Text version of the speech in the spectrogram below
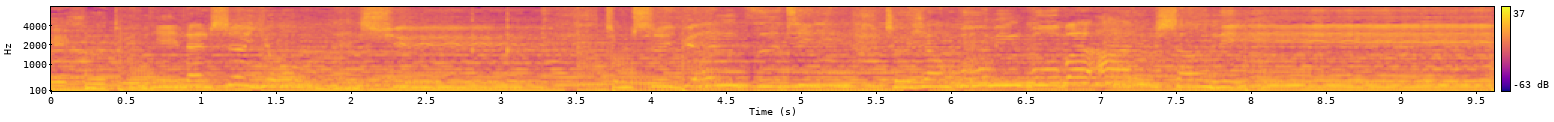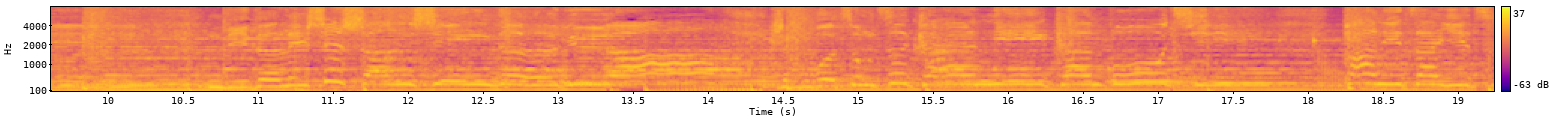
为何对你难舍又难续？总是怨自己这样不明不白爱上你。你的泪是伤心的雨啊，让我从此看你看不起，怕你再一次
